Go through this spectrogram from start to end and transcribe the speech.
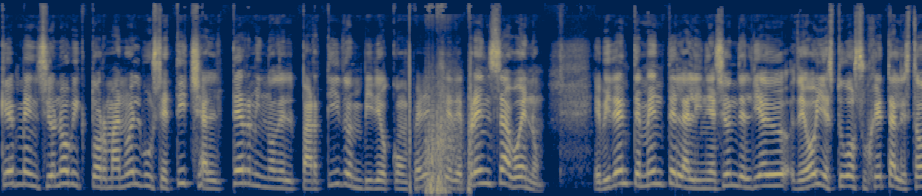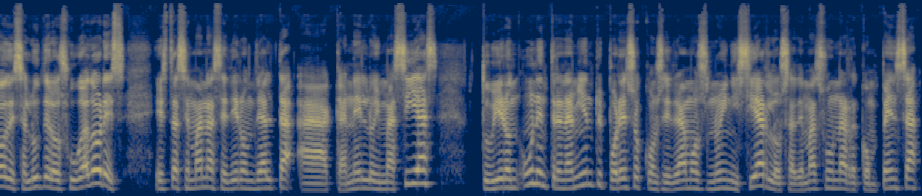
¿Qué mencionó Víctor Manuel Bucetich al término del partido en videoconferencia de prensa? Bueno, evidentemente la alineación del día de hoy estuvo sujeta al estado de salud de los jugadores. Esta semana se dieron de alta a Canelo y Macías tuvieron un entrenamiento y por eso consideramos no iniciarlos. Además fue una recompensa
